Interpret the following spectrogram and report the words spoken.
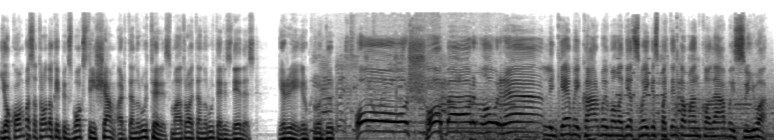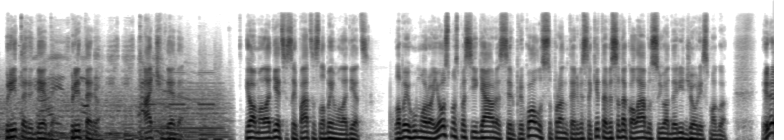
Jo kompas atrodo kaip Xbox 3 šiam, ar ten routeris, man atrodo ten routeris dėdės. Gerai, ir produr... O, Šober, Laure, linkėjimai karbai, maladėts vaikis, patinka man kolebai su juo. Pritariu, dėdė, pritariu. Ačiū, dėdė. Jo, maladėts, jisai pats labai maladėts. Labai humoro jausmas pas jį geras ir prikolus supranta ir visa kita, visada kolabų su juo daryti džiauriai smagu. Ir,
